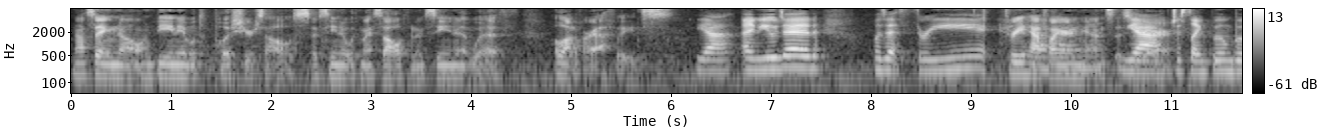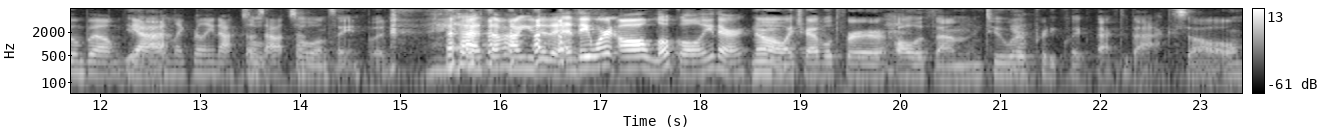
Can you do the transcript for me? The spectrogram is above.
Not saying no, and being able to push yourselves. I've seen it with myself, and I've seen it with a lot of our athletes. Yeah, and you did was it three Three half Ironmans this yeah, year. just like boom, boom, boom. Yeah, Yeah. and like really knocked a- those out. It's a So little insane, but yeah, somehow you did it, and they weren't all local either. no, I traveled for all of them, and two were Yeah. pretty quick back to back. So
